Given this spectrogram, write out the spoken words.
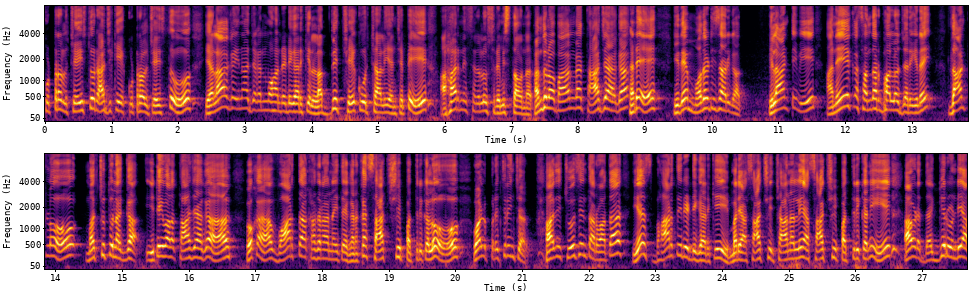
కుట్రలు చేయిస్తూ రాజకీయ కుట్రలు చేయిస్తూ ఎలాగైనా జగన్మోహన్ రెడ్డి గారికి లబ్ధి చేకూర్చాలి అని చెప్పి అహర్నిశలు శ్రమిస్తూ ఉన్నారు. అందులో భాగంగా తాజాగా అంటే ఇదే మొదటిసారి కాదు ఇలాంటివి అనేక సందర్భాల్లో జరిగినాయి. దాంట్లో మచ్చుతునగ్గా ఇటీవల తాజాగా ఒక వార్తా కథనాన్ని అయితే గనక సాక్షి పత్రికలో వాళ్ళు ప్రచురించారు. అది చూసిన తర్వాత ఎస్ భారతిరెడ్డి గారికి మరి ఆ సాక్షి ఛానల్ని ఆ సాక్షి పత్రికని ఆవిడ దగ్గరుండి ఆ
